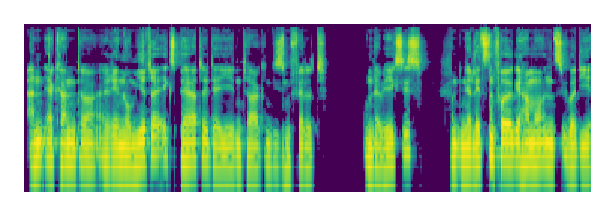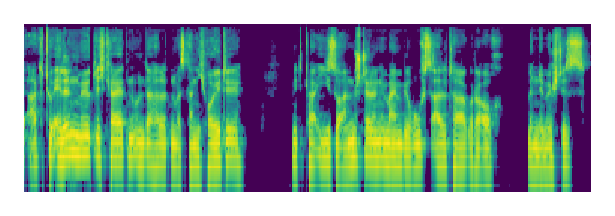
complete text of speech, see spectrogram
anerkannter, renommierter Experte, der jeden Tag in diesem Feld unterwegs ist. Und in der letzten Folge haben wir uns über die aktuellen Möglichkeiten unterhalten. Was kann ich heute mit KI so anstellen in meinem Berufsalltag oder auch wenn du möchtest,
